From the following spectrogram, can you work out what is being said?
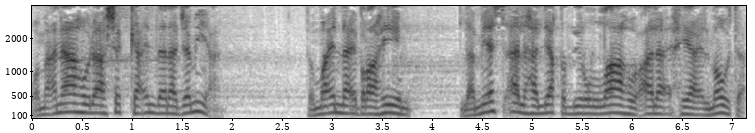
ومعناه لا شك عندنا جميعا. ثم إن إبراهيم لم يسأل هل يقدر الله على إحياء الموتى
